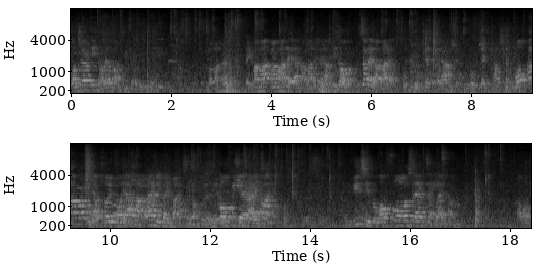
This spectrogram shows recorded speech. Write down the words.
我將呢度咧還先做啲嘢先。慢慢向上飛。慢慢慢慢嚟啦，慢慢嚟啦。呢度真係慢慢嚟。係啊我啱啱入去嗰一刻咧，計埋字咯。個 B 就係咁。於是乎個 force 咧就會係咁。OK。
